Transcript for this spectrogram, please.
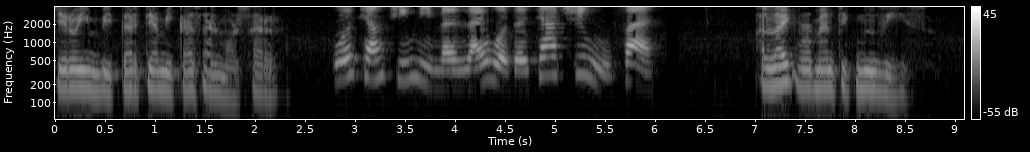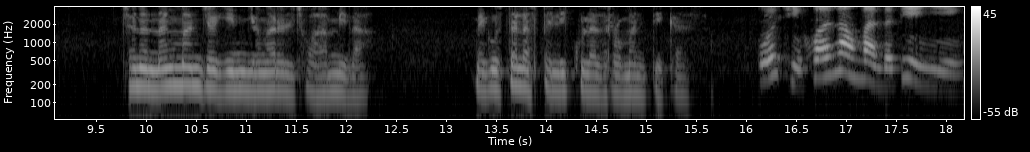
Quiero invitarte a mi casa a almorzar. 我想请你们来我的家吃午饭。 I like romantic movies. 저는 낭만적인 영화를 좋아합니다. Me gustan las películas románticas. 我喜欢浪漫的电影。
